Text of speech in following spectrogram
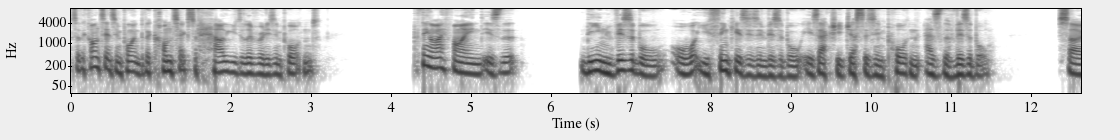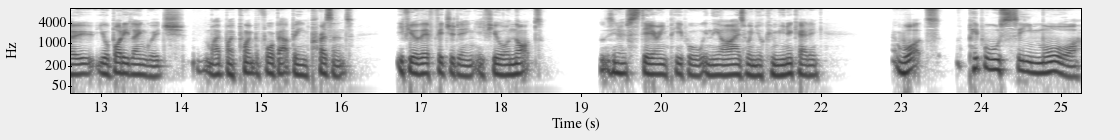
So, the content's important, but the context of how you deliver it is important. The thing I find is that the invisible, or what you think is, is invisible, is actually just as important as the visible. So, your body language, my, my point before about being present, if you're there fidgeting, if you're not you know, staring people in the eyes when you're communicating, what people will see more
